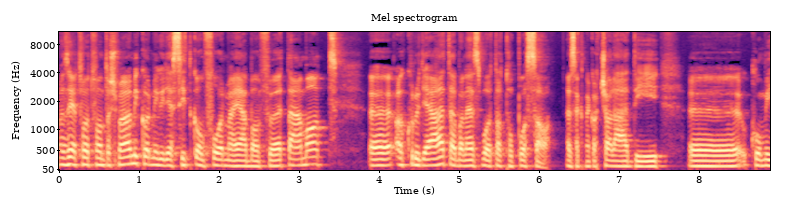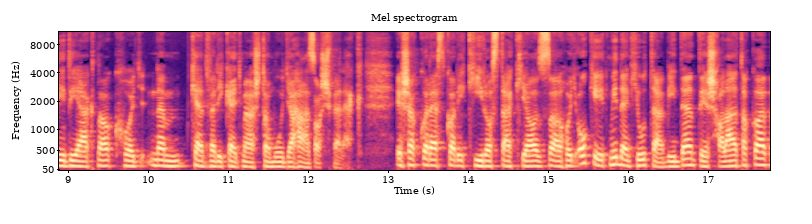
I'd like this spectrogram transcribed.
azért volt fontos, mert amikor még ugye szitkom formájában föltámadt, akkor ugye általában ez volt a toposza ezeknek a családi ö, komédiáknak, hogy nem kedvelik egymást amúgy a házas felek. És akkor ezt karikírozták ki azzal, hogy oké, okay, mindenki utál mindent és halált akar,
